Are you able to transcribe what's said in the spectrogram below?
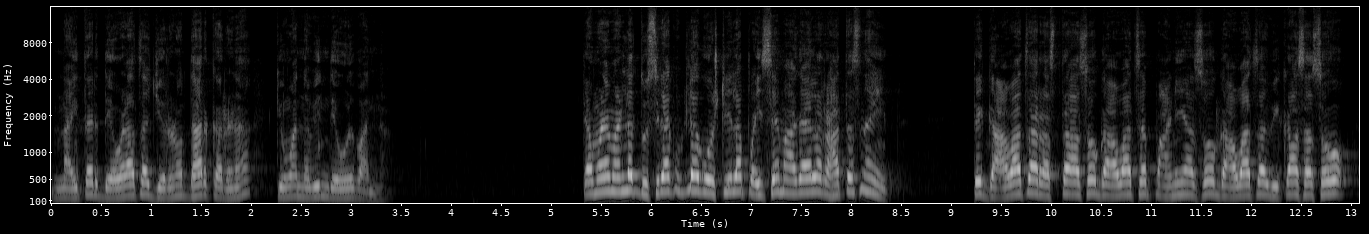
नाहीतर देवळाचा जीर्णोद्धार करणं किंवा नवीन देऊळ बांधणं. त्यामुळे म्हणलं दुसऱ्या कुठल्या गोष्टीला पैसे मागायला राहतच नाहीत. ते गावाचा रस्ता असो गावाचं पाणी असो गावाचा विकास असो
